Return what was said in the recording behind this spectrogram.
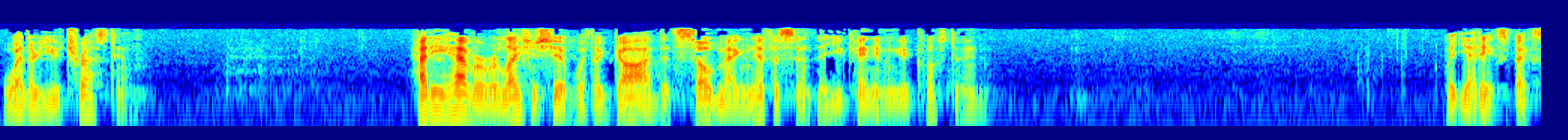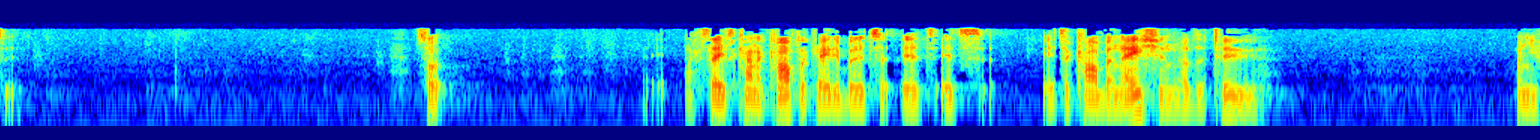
whether you trust Him. How do you have a relationship with a God that's so magnificent that you can't even get close to Him? But yet He expects it. So, like I say, it's kind of complicated, but it's it's it's it's a combination of the two. When you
